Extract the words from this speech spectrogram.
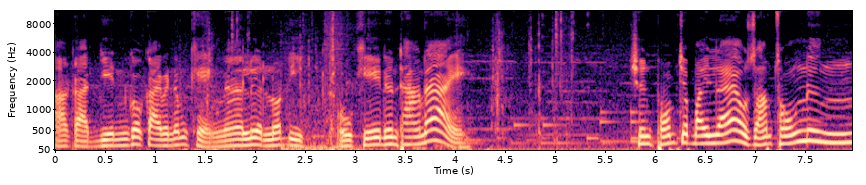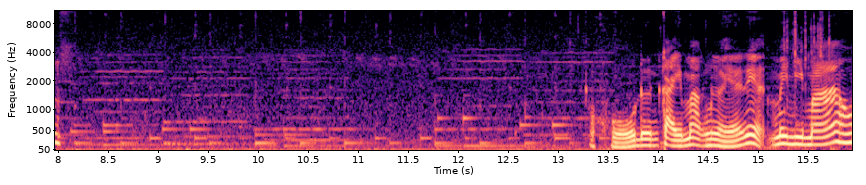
อากาศเย็นก็กลายเป็นน้ำแข็งนะ เลือดลดอีก โอเคเดินทางได้ ฉันพร้อมจะไปแล้วสามสองหนึ่งโอ้โห เดินไกลมากเหนื่อยแล้วเนี่ย ไม่มีม้าโห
